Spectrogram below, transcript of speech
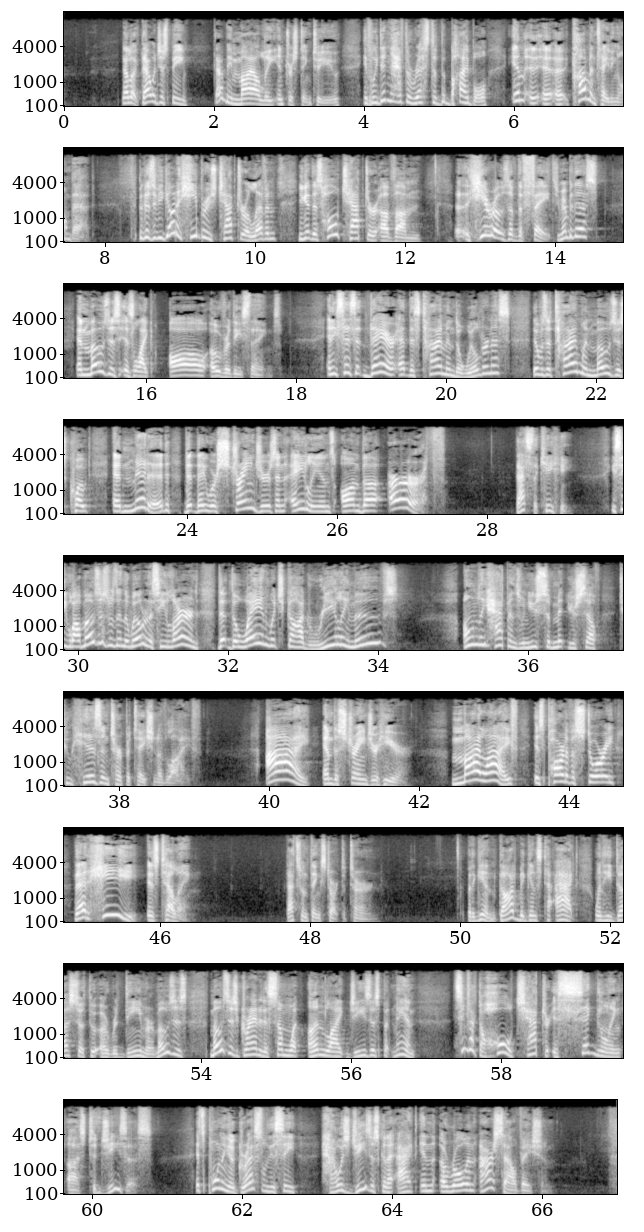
Now look, that would just be, that would be mildly interesting to you if we didn't have the rest of the Bible Im- uh, uh, commentating on that. Because if you go to Hebrews chapter 11, you get this whole chapter of um, uh, heroes of the faith. You remember this? And Moses is like all over these things. And he says that there, at this time in the wilderness, there was a time when Moses, quote, admitted that they were strangers and aliens on the earth. That's the key. You see, while Moses was in the wilderness, he learned that the way in which God really moves only happens when you submit yourself to his interpretation of life. I am the stranger here. My life is part of a story that he is telling. That's when things start to turn. But again, God begins to act when he does so through a redeemer. Moses, Moses granted is somewhat unlike Jesus, but man, it seems like the whole chapter is signaling us to Jesus. It's pointing aggressively to see how is Jesus going to act in a role in our salvation?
